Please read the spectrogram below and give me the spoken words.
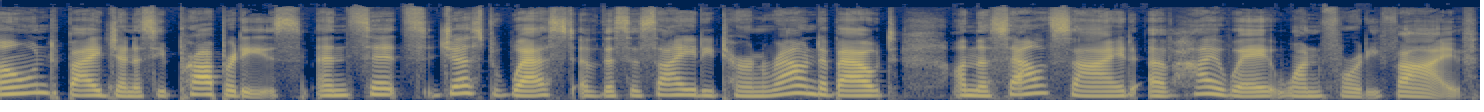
owned by Genesee Properties and sits just west of the Society Turn roundabout on the south side of Highway 145.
